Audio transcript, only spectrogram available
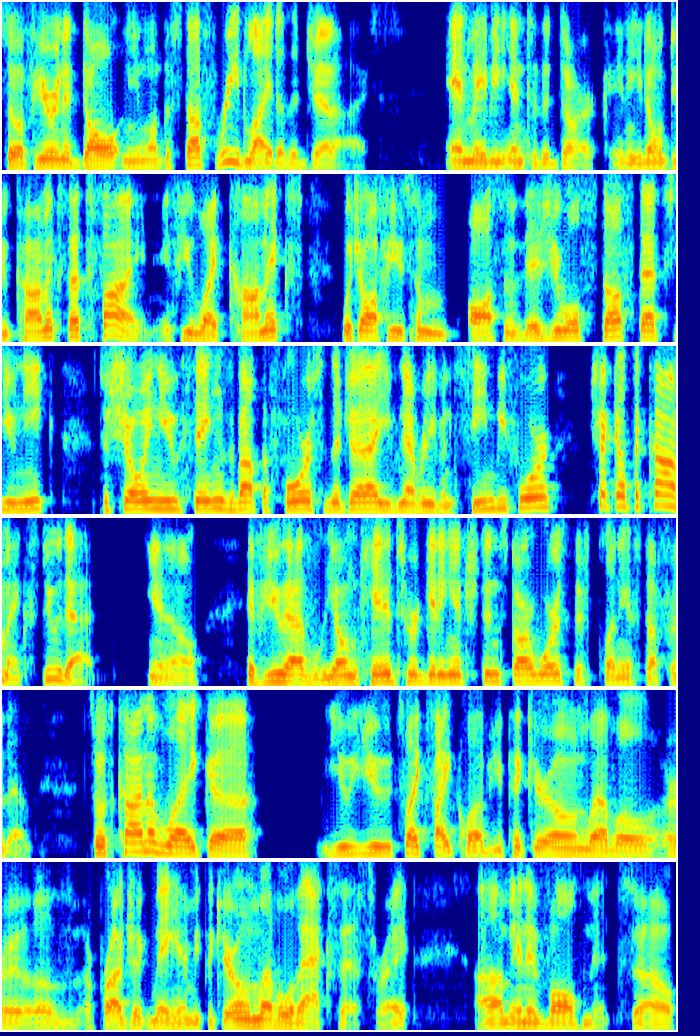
So if you're an adult and you want the stuff, read Light of the Jedi and maybe Into the Dark. And you don't do comics, that's fine. If you like comics, which offer you some awesome visual stuff that's unique to showing you things about the Force and the Jedi you've never even seen before, check out the comics. Do that. You know, if you have young kids who are getting interested in Star Wars, there's plenty of stuff for them. So it's kind of like uh you you it's like Fight Club. You pick your own level or of a Project Mayhem. You pick your own level of access, right? Um, and involvement. So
